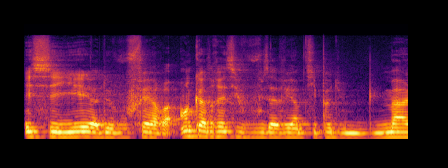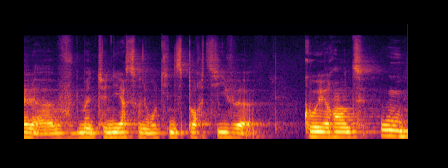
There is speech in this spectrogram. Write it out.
Essayez de vous faire encadrer si vous avez un petit peu du mal à vous maintenir sur une routine sportive cohérente ou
